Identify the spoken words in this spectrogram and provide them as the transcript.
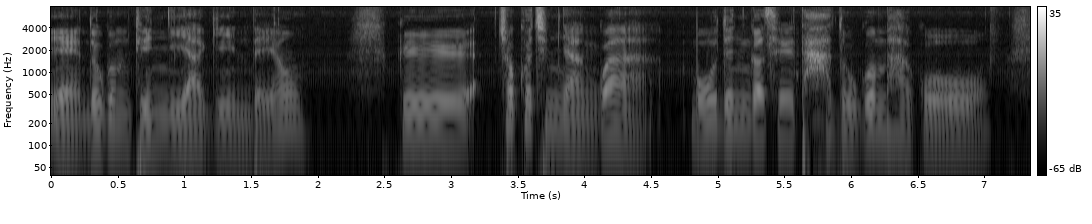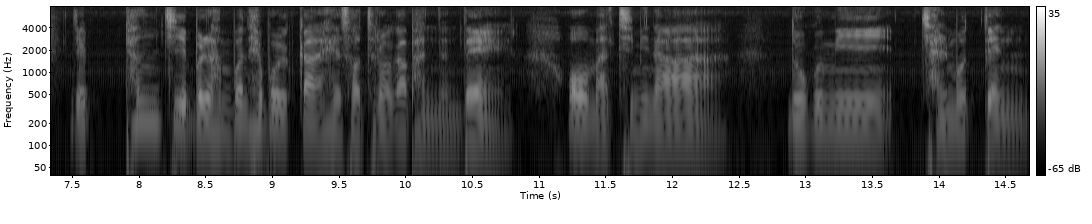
예, 녹음 뒷이야기인데요. 그 초코칩량과 모든 것을 다 녹음하고 이제 편집을 한번 해볼까 해서 들어가 봤는데 어, 마침이나 녹음이 잘못된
